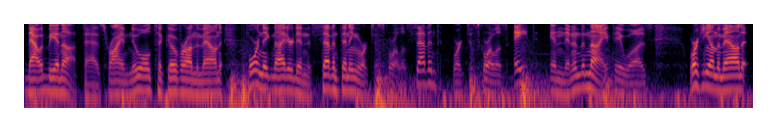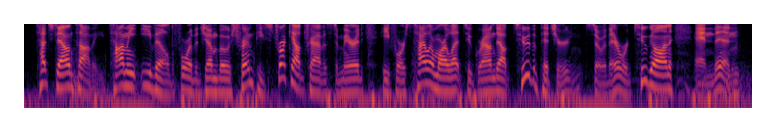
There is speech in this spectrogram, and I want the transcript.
that would be enough, as Ryan Newell took over on the mound for Nick Neidert in the seventh inning, worked a scoreless seventh, worked a scoreless eighth, and then in the ninth it was Working on the mound, touchdown Tommy. Tommy Eveld for the Jumbo Shrimp. He struck out Travis Demeritte. He forced Tyler Marlette to ground out to the pitcher. So there were two gone. And then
